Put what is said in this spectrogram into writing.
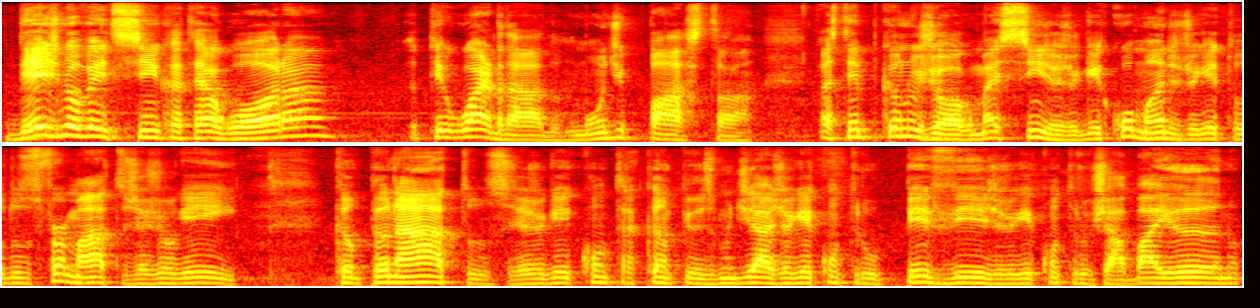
desde 95 até agora, eu tenho guardado, um monte de pasta lá. Faz tempo que eu não jogo, mas sim, já joguei Commander, joguei todos os formatos, já joguei campeonatos, já joguei contra campeões mundiais, joguei contra o PV, já joguei contra o Jabaiano.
